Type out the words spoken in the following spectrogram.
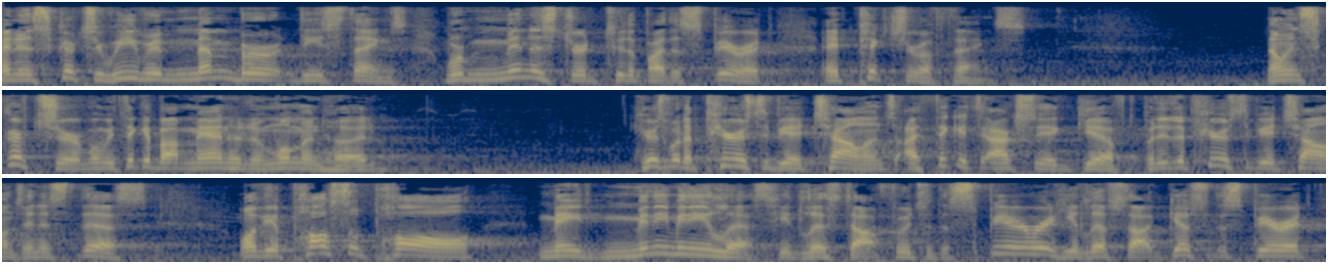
And in Scripture, we remember these things. We're ministered to by the Spirit, a picture of things. Now, in Scripture, when we think about manhood and womanhood, here's what appears to be a challenge. I think it's actually a gift, but it appears to be a challenge, and it's this. While the Apostle Paul made many, many lists, he'd list out fruits of the Spirit, he'd list out gifts of the Spirit,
